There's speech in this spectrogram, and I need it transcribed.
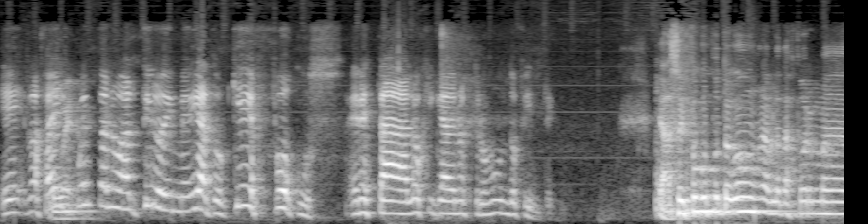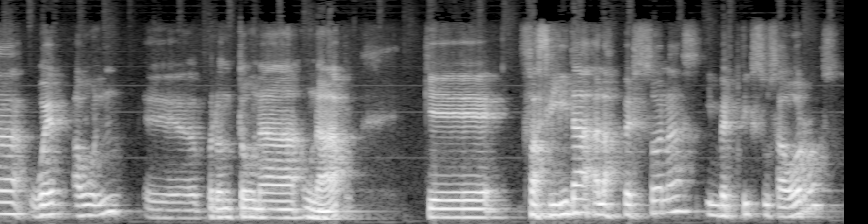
Eh, Rafael, cuéntanos al tiro de inmediato, ¿qué es Focus en esta lógica de nuestro mundo fintech? Ya, soy Focus.com, una plataforma web aún, eh, pronto una, app que facilita a las personas invertir sus ahorros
